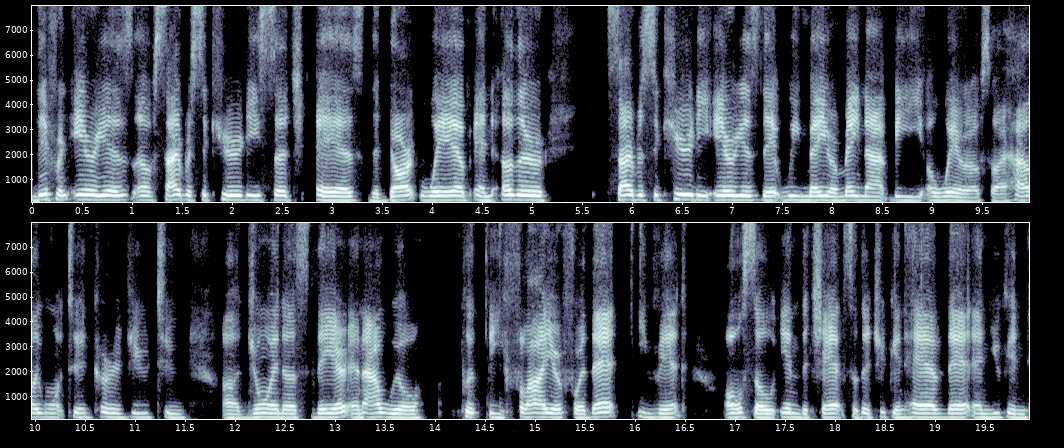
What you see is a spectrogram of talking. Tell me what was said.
different areas of cybersecurity such as the dark web and other cybersecurity areas that we may or may not be aware of. So I highly want to encourage you to uh, join us there, and I will put the flyer for that event also in the chat so that you can have that and you can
